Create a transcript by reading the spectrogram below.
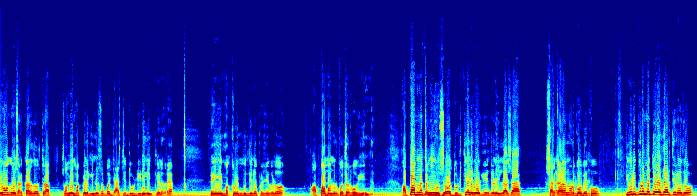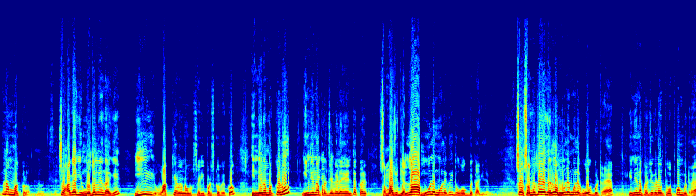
ಇವಾಗ ಸರ್ಕಾರದ ಹತ್ರ, ಸ್ವಾಮಿ, ಮಕ್ಕಳಿಗೆ ಇನ್ನೂ ಸ್ವಲ್ಪ ಜಾಸ್ತಿ ದುಡ್ಡು ಇಡಿ ಅಂತ ಕೇಳಿದ್ರೆ, ರೀ, ಮಕ್ಕಳು ಮುಂದಿನ ಪ್ರಜೆಗಳು ಅಪ್ಪ, ಅಮ್ಮ ನೋಡ್ಕೋತಾರೆ, ಹೋಗಿ ಅಂತ. ಅಪ್ಪ, ಅಮ್ಮನ ಹತ್ರ ನೀವು ದುಡ್ಡು ಕೇಳಿ ಹೋಗಿ ಅಂತೇಳಿ ಇಲ್ಲ ಸರ್ ಸರ್ಕಾರ ನೋಡ್ಕೋಬೇಕು. ಇವರಿಬ್ಬರ ಮಧ್ಯೆ ಒದ್ದಾಡ್ತಿರೋದು ನಮ್ಮ ಮಕ್ಕಳು. ಸೊ ಹಾಗಾಗಿ ಮೊದಲನೇದಾಗಿ ಈ ವಾಕ್ಯನ ನಾವು ಸರಿಪಡಿಸ್ಕೋಬೇಕು. ಇಂದಿನ ಮಕ್ಕಳು ಇಂದಿನ ಪ್ರಜೆಗಳೇ ಅಂತ ಕರಿ, ಸಮಾಜದ ಎಲ್ಲ ಮೂಲೆ ಮೂಲೆಗೂ ಇದು ಹೋಗಬೇಕಾಗಿದೆ. ಸೊ ಸಮುದಾಯದ ಎಲ್ಲ ಮೂಲೆ ಮೂಲೆಗೆ ಹೋಗ್ಬಿಟ್ರೆ ಇಂದಿನ ಪ್ರಜೆಗಳು ಅಂತ ಒಪ್ಕೊಂಡ್ಬಿಟ್ರೆ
